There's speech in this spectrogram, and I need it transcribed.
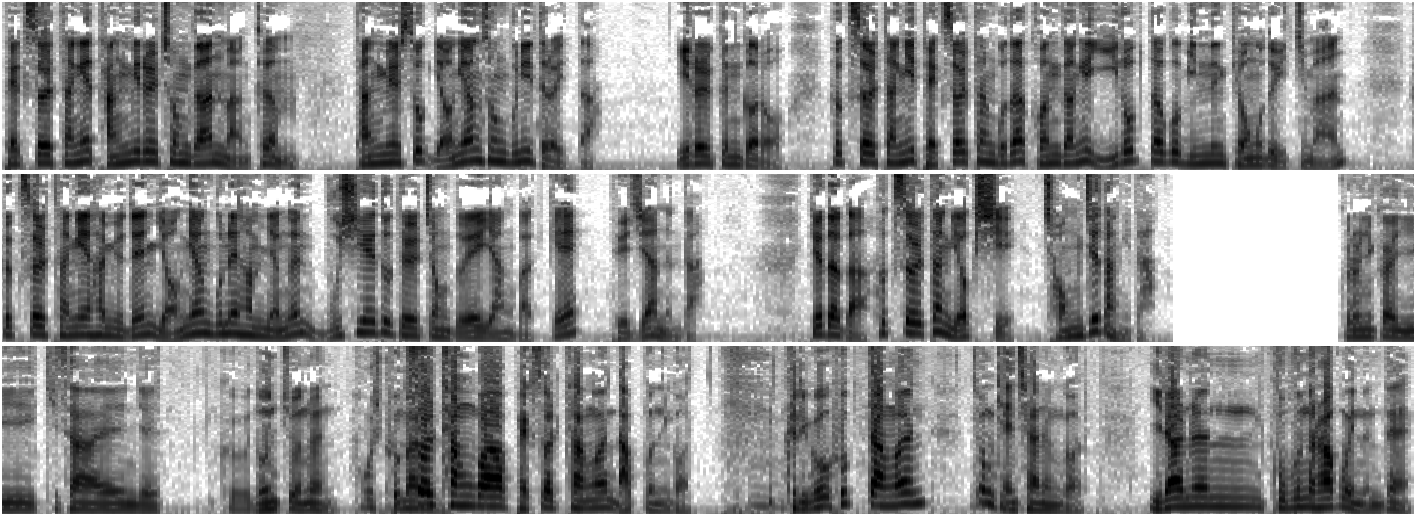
백설탕에 당밀을 첨가한 만큼 당밀 속 영양 성분이 들어있다. 이를 근거로 흑설탕이 백설탕보다 건강에 이롭다고 믿는 경우도 있지만 흑설탕에 함유된 영양분의 함량은 무시해도 될 정도의 양밖에 되지 않는다. 게다가 흑설탕 역시 정제당이다. 그러니까 이 기사의 이제 그 논조는 흑설탕과 백설탕은 나쁜 것, 그리고 흑당은 좀 괜찮은 것. 이라는 구분을 하고 있는데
